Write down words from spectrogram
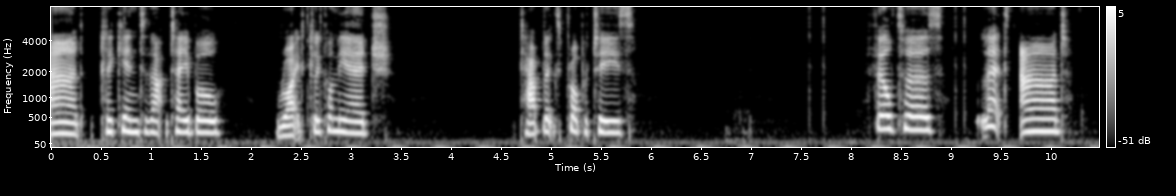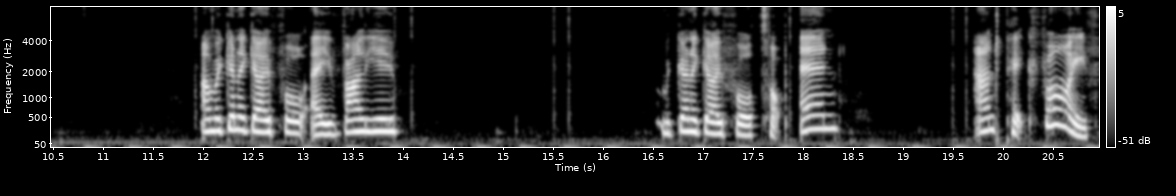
and click into that table, right click on the edge, Tablix properties, filters, let's add, and we're going to go for a value. We're going to go for top N and pick 5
